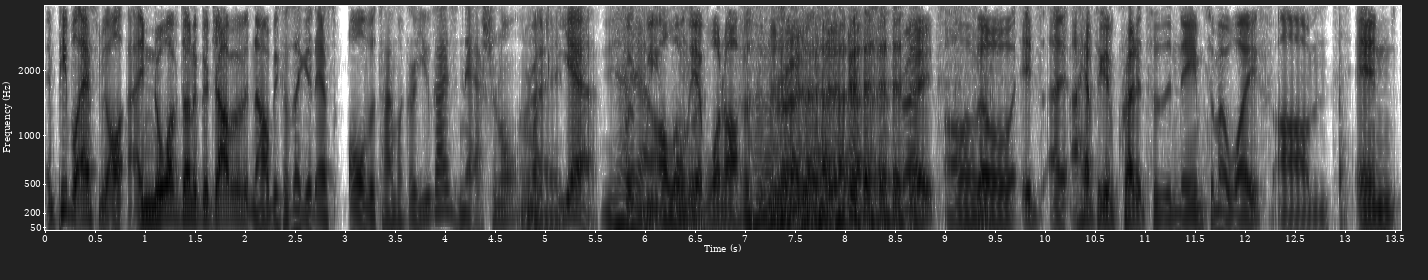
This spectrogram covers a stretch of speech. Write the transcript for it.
and people ask me, all, I know I've done a good job of it now because I get asked all the time, like, are you guys national? I'm Right. like, yeah. Yeah, But yeah, we only over. have one office right? All over. So it's, I, I have to give credit to the name to my wife. Um, and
